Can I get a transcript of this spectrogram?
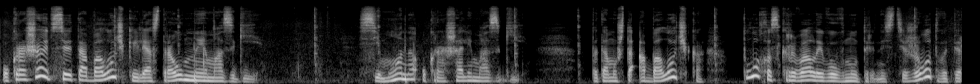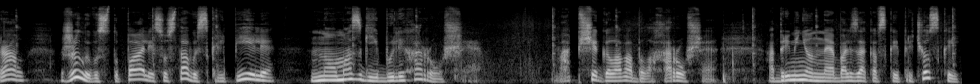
Украшают все это оболочка или остроумные мозги. Симона украшали мозги, потому что оболочка плохо скрывала его внутренности. Живот выпирал, жилы выступали, суставы скрипели, но мозги были хорошие. Вообще голова была хорошая, обремененная бальзаковской прической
